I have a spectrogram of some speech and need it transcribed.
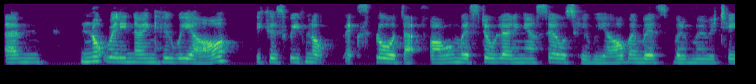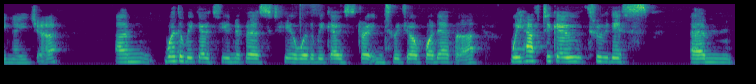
um, not really knowing who we are because we've not explored that far and we're still learning ourselves who we are when we're, when we're a teenager. Um, whether we go to university or whether we go straight into a job, whatever, we have to go through this um,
